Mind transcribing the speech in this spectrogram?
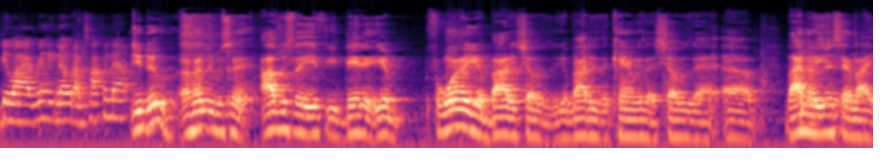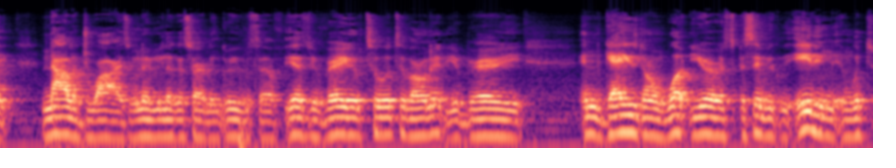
Do I really know what I'm talking about? You do a hundred percent. Obviously, if you did it, your for one, your body shows your body's the canvas that shows that. Um, but I know you're saying like knowledge wise, whenever you look at certain ingredients stuff, yes, you're very intuitive on it. You're very engaged on what you're specifically eating, and which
